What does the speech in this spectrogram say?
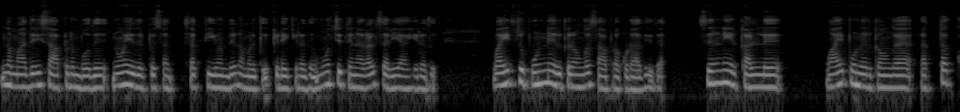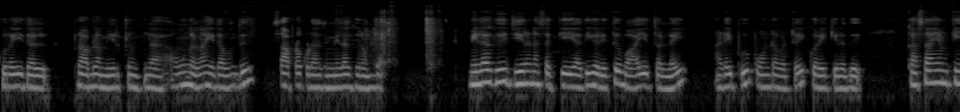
இந்த மாதிரி சாப்பிடும்போது நோய் எதிர்ப்பு சக் சக்தி வந்து நம்மளுக்கு கிடைக்கிறது. மூச்சு திணறல் சரியாகிறது. வயிற்று புண்ணு இருக்கிறவங்க சாப்பிடக்கூடாது இதை. சிறுநீர் கல் வாய்ப்புண்ணு இருக்கவங்க ரத்த குறைதல் ப்ராப்ளம் இருக்குங்கள அவங்கெல்லாம் இதை வந்து சாப்பிடக்கூடாது. மிளகு ரொம்ப. மிளகு ஜீரண சக்தியை அதிகரித்து வாயு தொல்லை அடைப்பு போன்றவற்றை குறைக்கிறது. கசாயம் டீ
